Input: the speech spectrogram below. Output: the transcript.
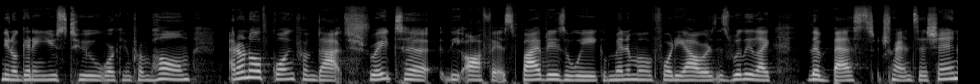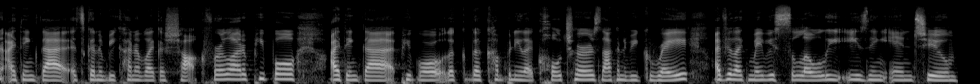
you know, getting used to working from home. I don't know if going from that straight to the office five days a week, minimum of 40 hours, is really like the best transition. I think that it's going to be kind of like a shock for a lot of people. I think that people, the, the company like culture is not going to be great. I feel like maybe slowly easing into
